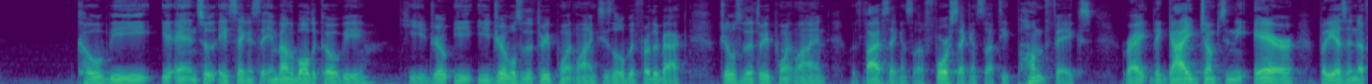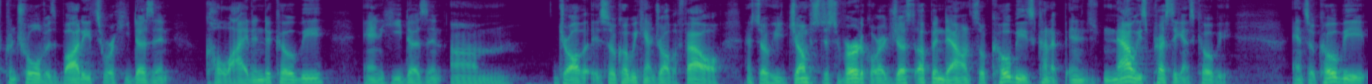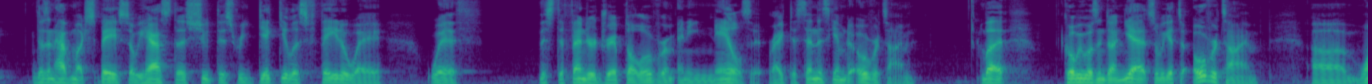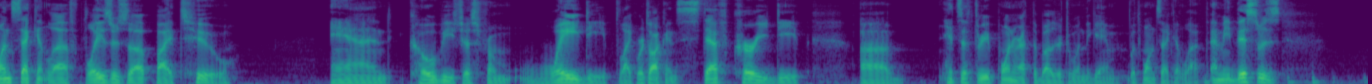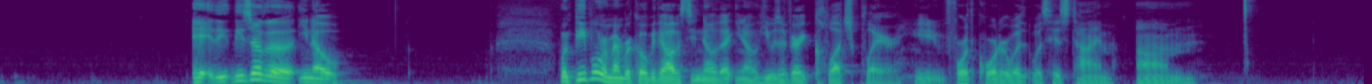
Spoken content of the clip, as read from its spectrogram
Kobe, and so eight seconds they inbound the ball to Kobe. He, dri- he, he dribbles to the three point line because he's a little bit further back. Dribbles to the three point line with five seconds left, four seconds left. He pump fakes, right? The guy jumps in the air, but he has enough control of his body to where he doesn't collide into Kobe and he doesn't um draw the so Kobe can't draw the foul, and so he jumps just vertical, right, just up and down. So Kobe's kind of and now he's pressed against Kobe, and so Kobe doesn't have much space, so he has to shoot this ridiculous fadeaway with this defender draped all over him, and he nails it right? To send this game to overtime. But Kobe wasn't done yet, so we get to overtime. Um, one second left, Blazers up by two, and Kobe's just from way deep, like we're talking Steph Curry deep, uh, hits a three pointer at the buzzer to win the game with one second left. I mean, this was. It, these are the you know when people remember Kobe, they obviously know that you know he was a very clutch player. He, fourth quarter was was his time, um,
